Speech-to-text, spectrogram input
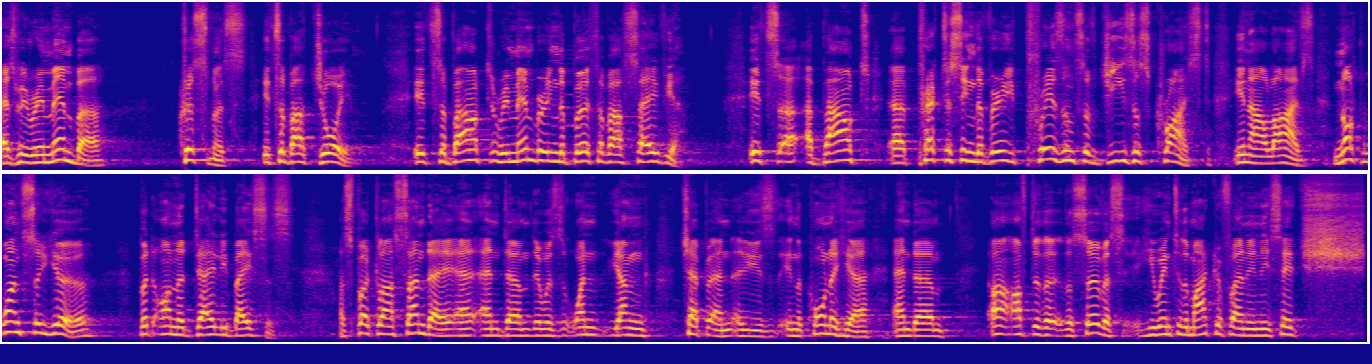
as we remember Christmas, it's about joy. It's about remembering the birth of our Savior. It's uh, about uh, practicing the very presence of Jesus Christ in our lives, not once a year, but on a daily basis. I spoke last Sunday, and, and um, there was one young chap, and he's in the corner here. And um, after the, the service, he went to the microphone and he said, shh,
